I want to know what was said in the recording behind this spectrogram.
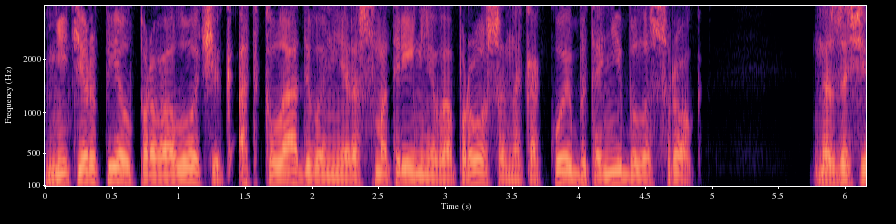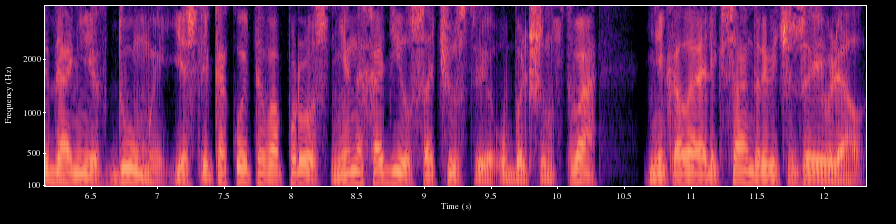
не терпел проволочек, откладывания рассмотрения вопроса на какой бы то ни было срок. На заседаниях Думы, если какой-то вопрос не находил сочувствия у большинства, Николай Александрович заявлял,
